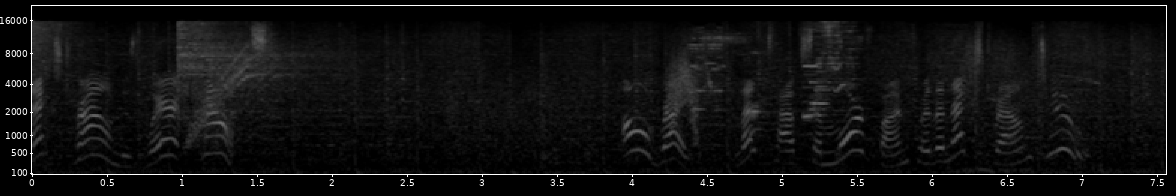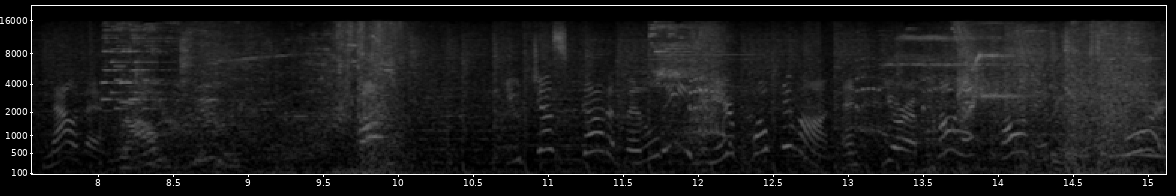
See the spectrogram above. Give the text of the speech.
Next round is where it counts. All right, let's have some more fun for the next round too. Now then, Round two. Oh, you just gotta believe in your Pokemon, and your opponent called in to support.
